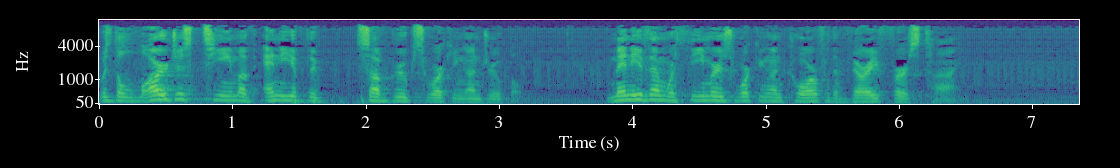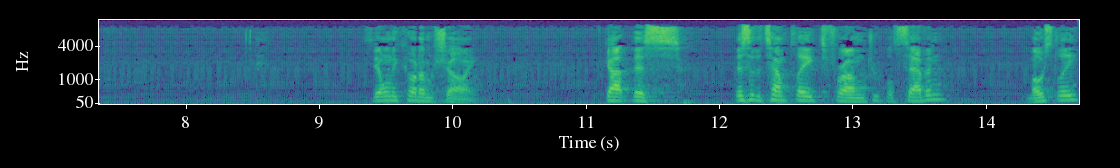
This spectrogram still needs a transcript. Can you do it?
was the largest team of any of the subgroups working on Drupal. Many of them were themers working on core for the very first time. It's the only code I'm showing. Got this. This is the template from Drupal 7, mostly.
